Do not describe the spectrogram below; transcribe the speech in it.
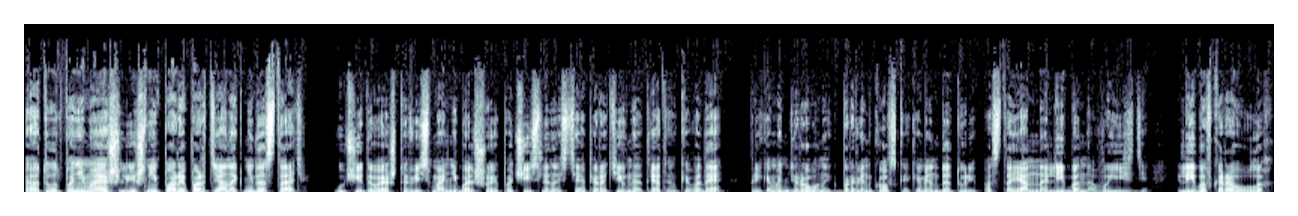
А тут, понимаешь, лишней пары портянок не достать, учитывая, что весьма небольшой по численности оперативный отряд НКВД, прикомандированный к Барвинковской комендатуре, постоянно либо на выезде, либо в караулах,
